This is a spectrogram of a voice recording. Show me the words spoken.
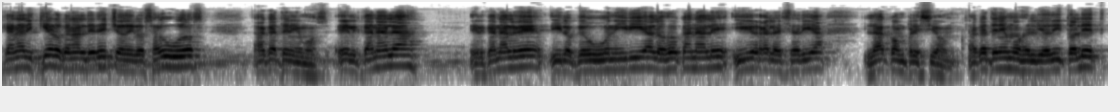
canal izquierdo, canal derecho de los agudos, acá tenemos el canal A, el canal B y lo que uniría los dos canales y realizaría la compresión. Acá tenemos el diodito LED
